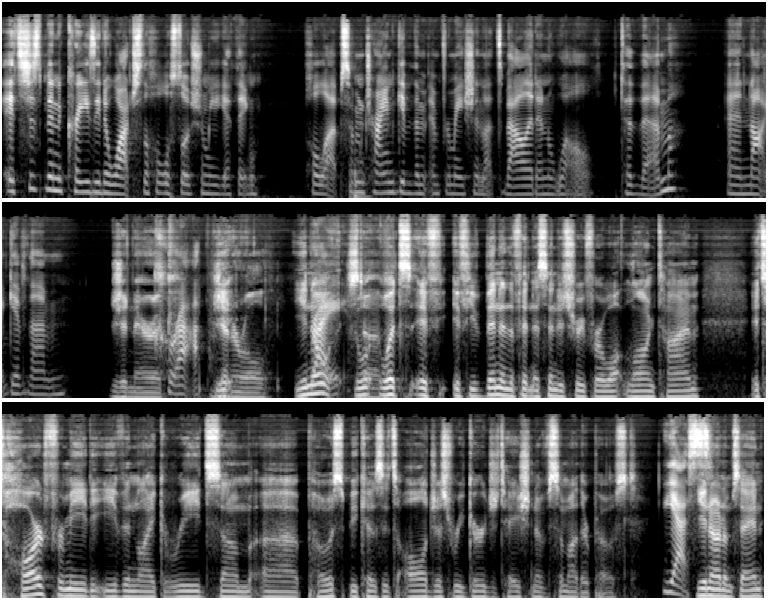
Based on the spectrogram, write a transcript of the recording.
it's just been crazy to watch the whole social media thing pull up. So I'm trying to give them information that's valid and well to them and not give them Generic, crap. general. You know Right. Stuff. what's if if you've been in the fitness industry for a long time, it's hard for me to even like read some uh, posts because it's all just regurgitation of some other post. Yes. You know what I'm saying?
